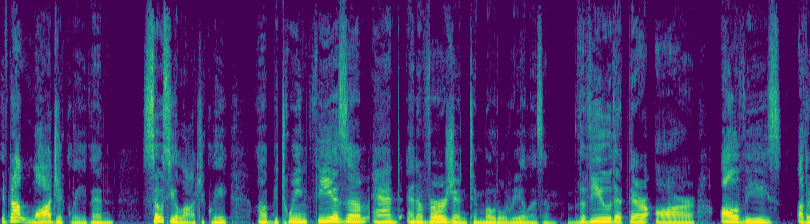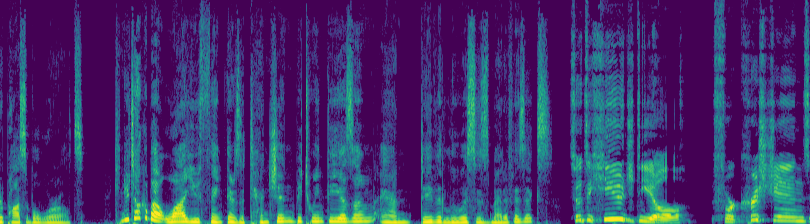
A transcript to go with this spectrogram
if not logically, then sociologically, uh, between theism and an aversion to modal realism. The view that there are all of these other possible worlds. Can you talk about why you think there's a tension between theism and David Lewis's metaphysics? So it's a huge deal for Christians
